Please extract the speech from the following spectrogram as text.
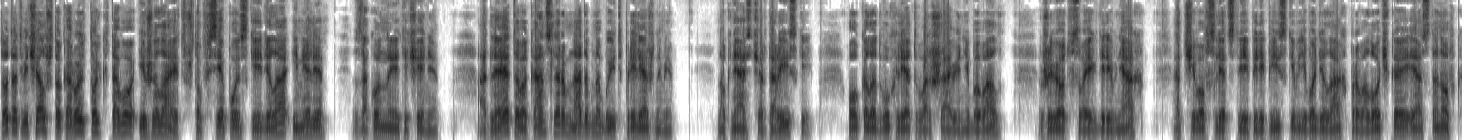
Тот отвечал, что король только того и желает, чтоб все польские дела имели законное течение, а для этого канцлерам надобно быть прилежными. Но князь Черторийский около двух лет в Варшаве не бывал, живет в своих деревнях, отчего вследствие переписки в его делах проволочка и остановка.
